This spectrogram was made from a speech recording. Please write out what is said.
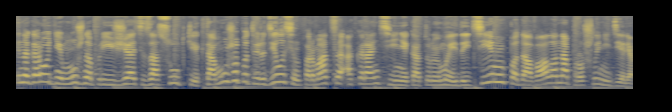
Иногородним нужно приезжать за сутки. К тому же подтвердилась информация о карантине, которую Mayday Team подавала на прошлой неделе.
